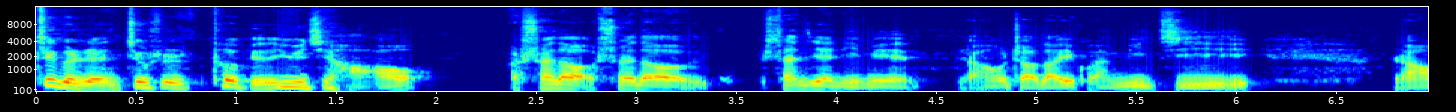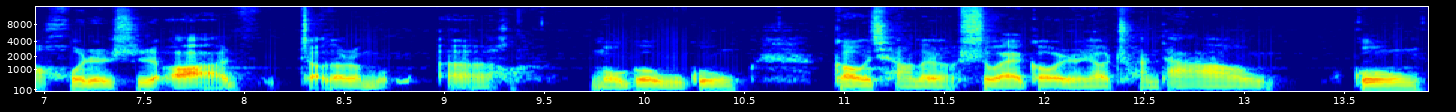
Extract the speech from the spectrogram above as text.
这个人就是特别的运气好，摔到摔到山涧里面，然后找到一款秘籍，然后或者是啊找到了某呃某个武功。高强的世外高人要传他武功，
